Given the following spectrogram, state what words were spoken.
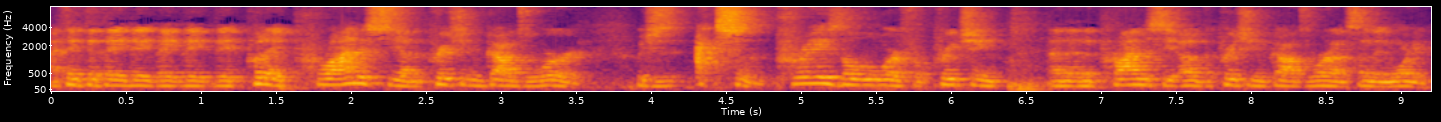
I think that they, they, they, they put a primacy on the preaching of God's Word which is excellent. Praise the Lord for preaching and, and the primacy of the preaching of God's word on Sunday morning.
